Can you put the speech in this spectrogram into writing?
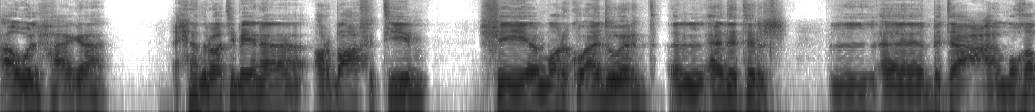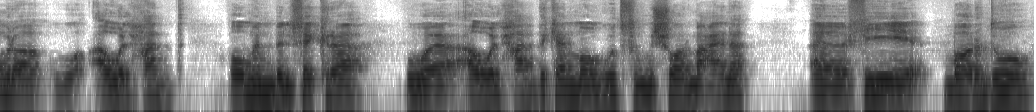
أول حاجة إحنا دلوقتي بقينا أربعة في ال team. في ماركو إدوارد ال editor ال- آه، بتاع مغامرة وأول حد أؤمن بالفكرة وأول حد كان موجود في المشوار معانا. آه، في برضو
